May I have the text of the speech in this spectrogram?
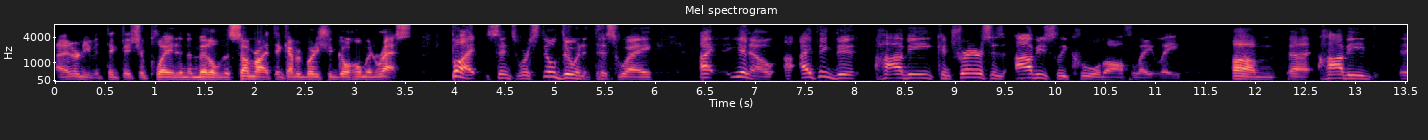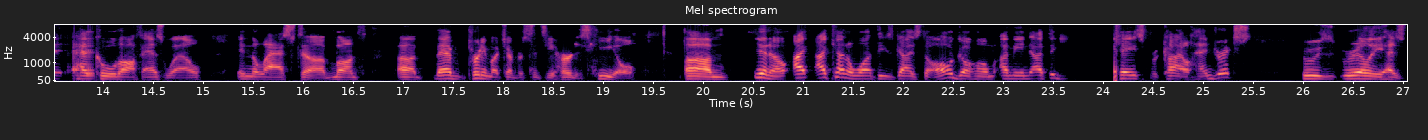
I don't even think they should play it in the middle of the summer. I think everybody should go home and rest. But since we're still doing it this way, I, you know, I think that Javi Contreras has obviously cooled off lately. Um, uh, Javi has cooled off as well in the last uh, month. Uh, pretty much ever since he hurt his heel. Um, you know, I, I kind of want these guys to all go home. I mean, I think case for Kyle Hendricks, who's really has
